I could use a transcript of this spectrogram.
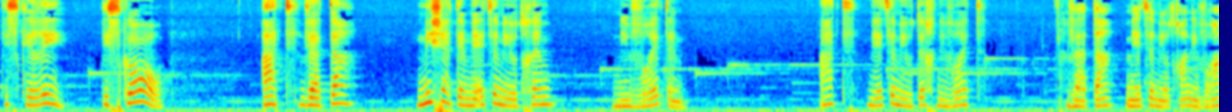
תזכרי, תזכור, את ואתה, מי שאתם מעצם היותכם, נבראתם. את מעצם היותך נבראת, ואתה מעצם היותך נברא.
